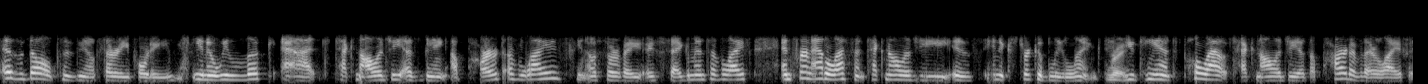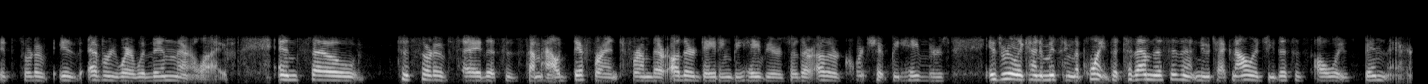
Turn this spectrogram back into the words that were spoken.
as adults, you know, 30, 40, you know, we look at technology as being a part of life, you know, sort of a, a segment of life. And for an adolescent, technology is inextricably linked. Right. You can't pull out technology as a part of their life. It sort of is everywhere within their life. And so to sort of say this is somehow different from their other dating behaviors or their other courtship behaviors is really kind of missing the point that to them this isn't new technology this has always been there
